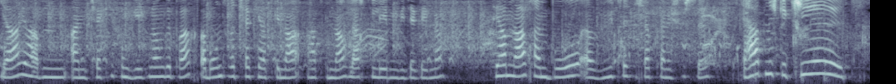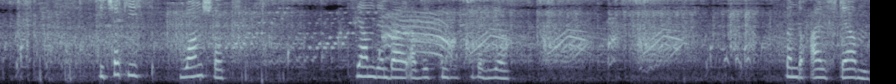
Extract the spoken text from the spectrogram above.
Ja, wir haben einen Jackie vom Gegner umgebracht, aber unsere Jackie hat genau, hat genau gleich viel Leben wie der Gegner. Sie haben nach einem Bo erwütet. Ich habe keine Schüsse. Er hat mich gekillt. Die Jackie ist One-Shot. Sie haben den Ball, aber wir sind jetzt wieder hier. Sollen doch alle sterben.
